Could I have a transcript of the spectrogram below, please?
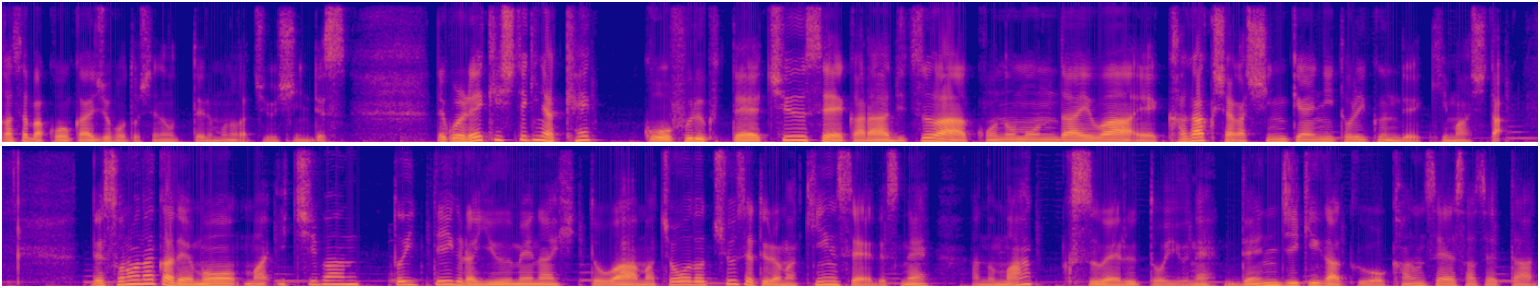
探せば公開情報として載っているものが中心です。で、これ歴史的には結構古くて、中世から実はこの問題は、え科学者が真剣に取り組んできました。で、その中でも、まあ、一番と言っていいぐらい有名な人は、まあ、ちょうど中世というよりは、ま、近世ですね。あの、マックスウェルというね、電磁気学を完成させた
